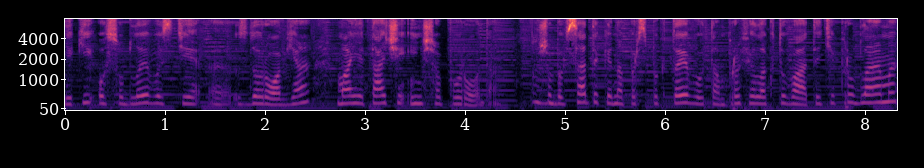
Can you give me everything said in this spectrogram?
які особливості е, здоров'я має та чи інша порода. Щоб все-таки на перспективу там профілактувати ті проблеми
